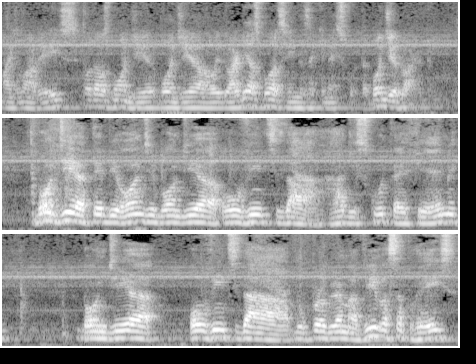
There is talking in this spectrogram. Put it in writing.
Mais uma vez, vou dar os bom dia, bom dia ao Eduardo e as boas-vindas aqui na escuta. Bom dia, Eduardo. Bom dia, Tebionde. Bom dia, ouvintes da Rádio Escuta FM. Bom dia, ouvintes da, do programa Viva Santo Reis.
